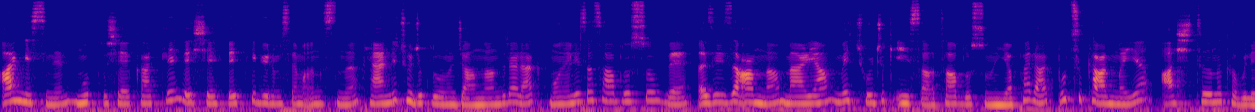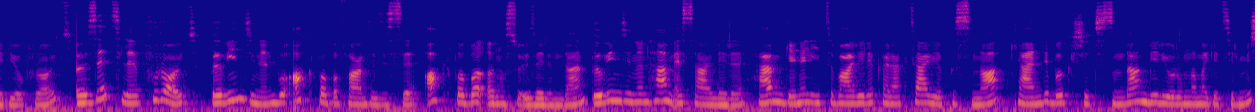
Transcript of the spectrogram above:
annesinin mutlu, şefkatli ve şehvetli gülümseme anısını kendi çocukluğunu canlandırarak Mona Lisa tablosu ve Azize Anna, Meryem ve Çocuk İsa tablosunu yaparak bu tıkanmayı aştığını kabul ediyor Freud. Özetle Freud, Da Vinci'nin bu Akbaba fantezisi, Akbaba anısı üzerinden Da Vinci'nin hem eserleri hem genel itibariyle karakter yapısına kendi bakış açısından bir yorumlama getirmiş.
